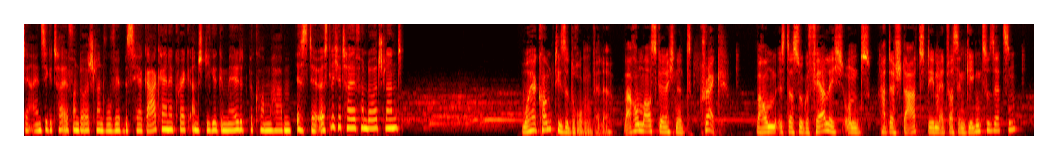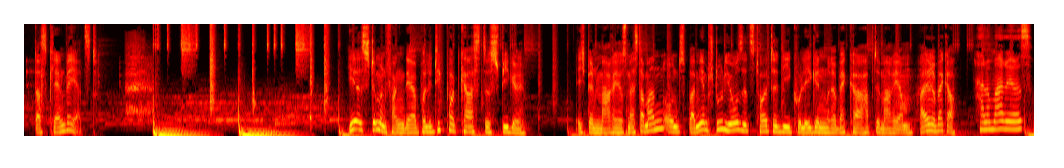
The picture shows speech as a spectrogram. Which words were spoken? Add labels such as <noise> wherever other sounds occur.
Der einzige Teil von Deutschland, wo wir bisher gar keine Crack-Anstiege gemeldet bekommen haben, ist der östliche Teil von Deutschland. Woher kommt diese Drogenwelle? Warum ausgerechnet Crack? Warum ist das so gefährlich und hat der Staat dem etwas entgegenzusetzen? Das klären wir jetzt. Hier ist Stimmenfang, der Politikpodcast des Spiegel. Ich bin Marius Mestermann und bei mir im Studio sitzt heute die Kollegin Rebecca Habte-Mariam. Hi Rebecca. Hallo Marius.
